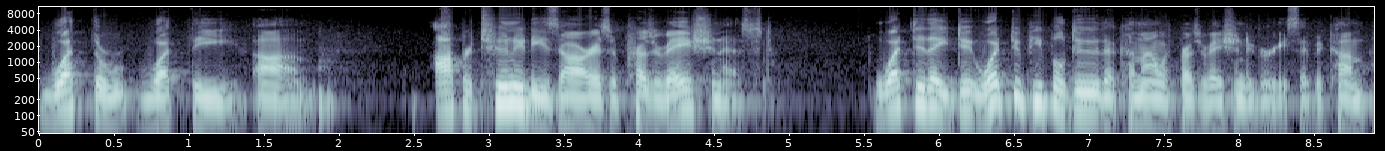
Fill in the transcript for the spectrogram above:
what the what the um, opportunities are as a preservationist. What do they do? What do people do that come out with preservation degrees? They become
